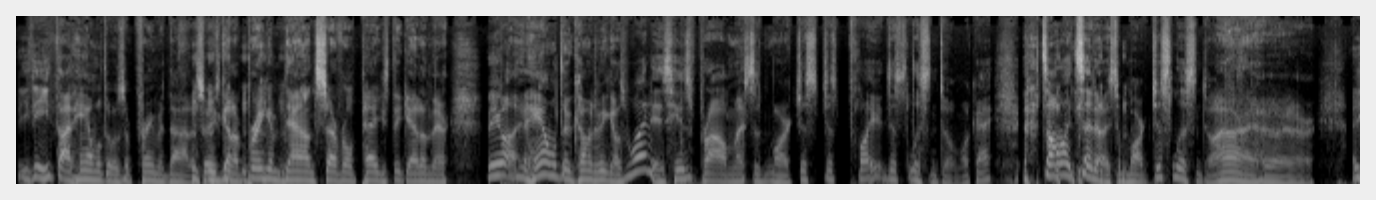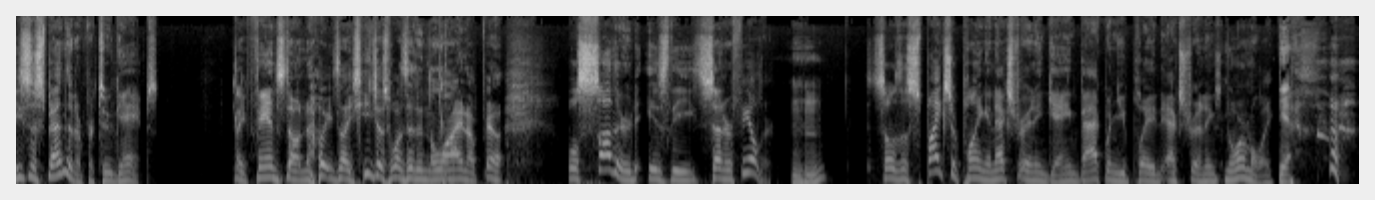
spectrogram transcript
he, he thought Hamilton was a prima donna, so he's going to bring him down several pegs to get him there. Meanwhile, Hamilton coming to me goes, "What is his problem?" I said, "Mark, just just play, just listen to him, okay?" That's all I said. to him. I said, "Mark, just listen to him." All right, all right, all right. He suspended him for two games. Like fans don't know. He's like he just wasn't in the lineup. you know. Well, Southard is the center fielder. hmm So the Spikes are playing an extra inning game back when you played extra innings normally. Yes.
